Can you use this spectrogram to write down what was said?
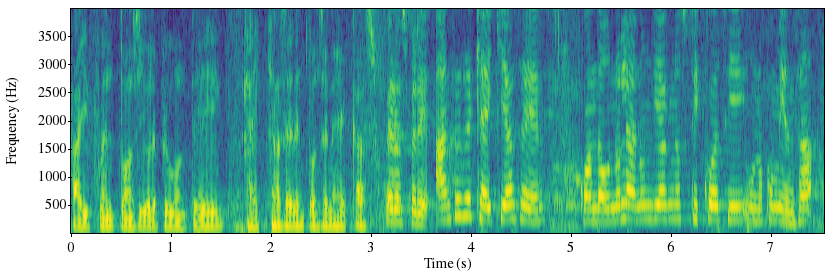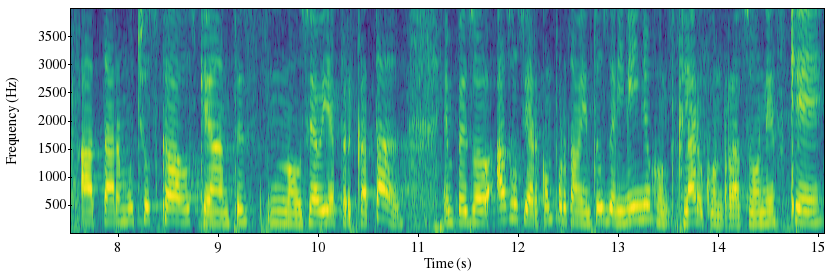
Ahí fue entonces yo le pregunté, ¿qué hay que hacer entonces en ese caso? Pero espere, antes de qué hay que hacer, cuando a uno le dan un diagnóstico así, uno comienza a atar muchos cabos que antes no se había percatado. Empezó a asociar comportamientos del niño, con, claro, con razones que,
